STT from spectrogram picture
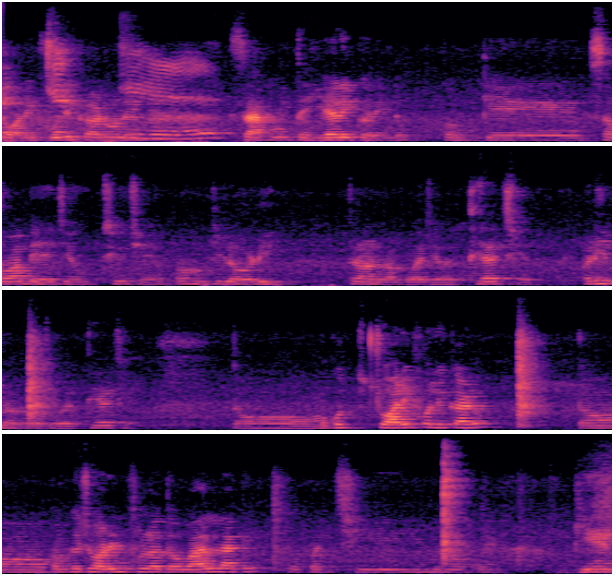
ચોરી ફોલી કાઢું ને શાકની તૈયારી કરી દઉં. કેમ કે સવા બે જેવું થયું છે હજી અઢી ત્રણ વાગવા જેવા થયા છે, અઢી વાગવા જેવા થયા છે. તો મૂકું ચોરી ફોલી કાઢું? તો કેમ કે ચોરીને ફૂલો તો વાર લાગે. તો પછી મેં લોકો ઘેન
